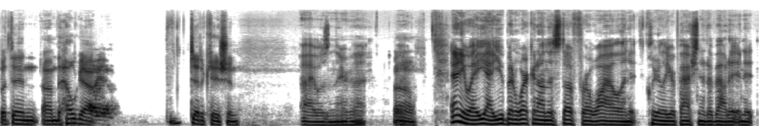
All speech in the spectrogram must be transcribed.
But then um, the Hell Gap oh, yeah. dedication. I wasn't there for that. Oh. Anyway, yeah, you've been working on this stuff for a while, and it clearly you're passionate about it. And it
